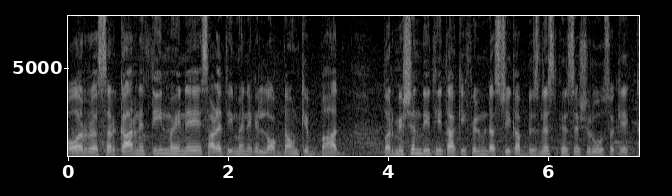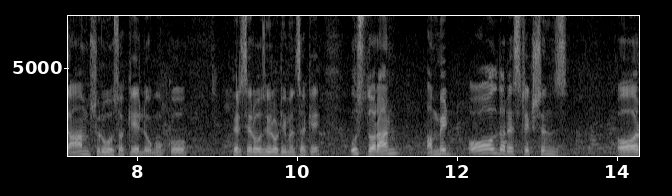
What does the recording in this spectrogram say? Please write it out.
और सरकार ने तीन महीने, साढ़े तीन महीने के लॉकडाउन के बाद परमिशन दी थी ताकि फ़िल्म इंडस्ट्री का बिज़नेस फिर से शुरू हो सके, काम शुरू हो सके, लोगों को फिर से रोज़ी रोटी मिल सके। उस दौरान अमिड ऑल द रेस्ट्रिक्शंस और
